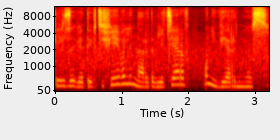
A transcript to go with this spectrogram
Елизавета Евтефеева, Ленардо Влетьяров, Univer News.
